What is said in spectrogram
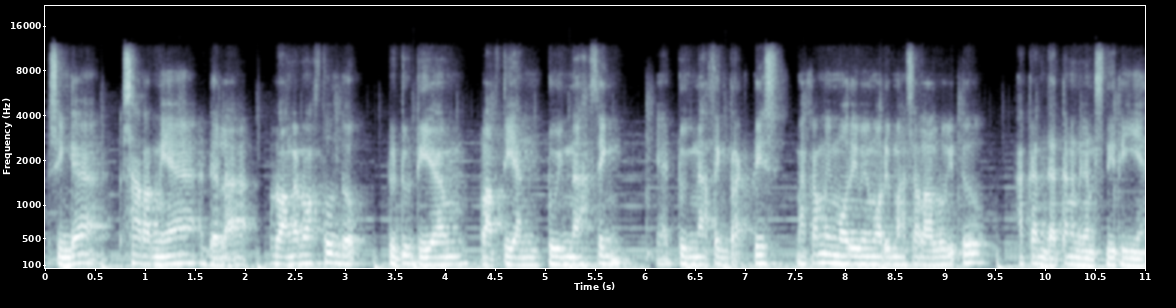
Sehingga sarannya adalah luangkan waktu untuk duduk diam latihan doing nothing ya doing nothing practice maka memori-memori masa lalu itu akan datang dengan sendirinya.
